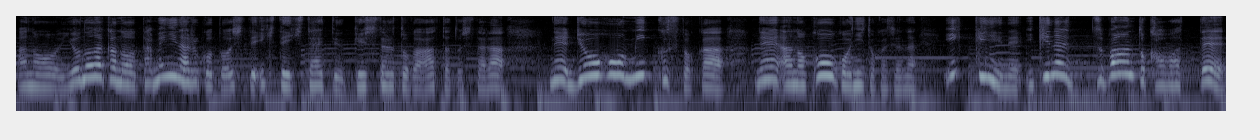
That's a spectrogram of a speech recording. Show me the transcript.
あの世の中のためになることをして生きていきたいっていうゲシュタルトがあったとしたら、ね、両方ミックスとか、ね、あの交互にとかじゃない一気にねいきなりズバーンと変わって、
